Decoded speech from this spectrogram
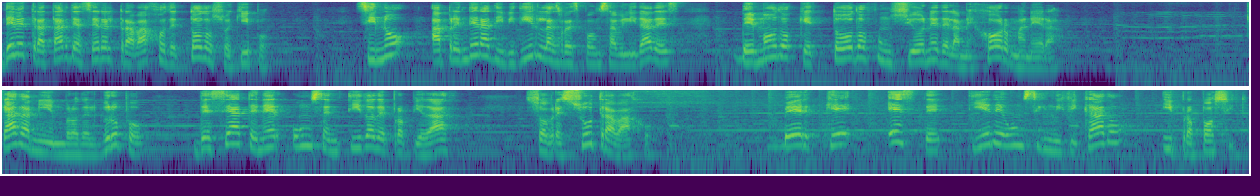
debe tratar de hacer el trabajo de todo su equipo, sino aprender a dividir las responsabilidades de modo que todo funcione de la mejor manera. Cada miembro del grupo desea tener un sentido de propiedad sobre su trabajo, ver que éste tiene un significado y propósito.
